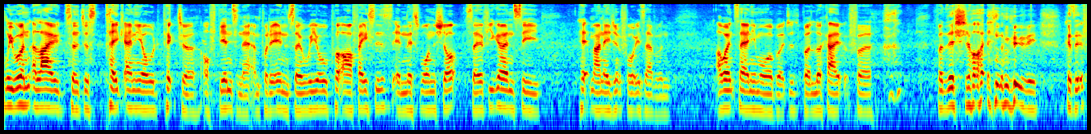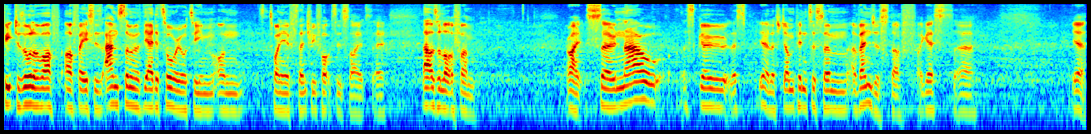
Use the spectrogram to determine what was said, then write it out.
we weren't allowed to just take any old picture off the internet and put it in, so we all put our faces in this one shot. So if you go and see Hitman Agent 47. I won't say any more, but just but look out for for this shot in the movie because it features all of our, our faces and some of the editorial team on 20th Century Fox's side. So that was a lot of fun. Right, so now let's go. Let's yeah, let's jump into some Avengers stuff. I guess. Uh, yeah,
